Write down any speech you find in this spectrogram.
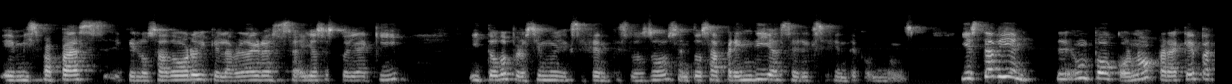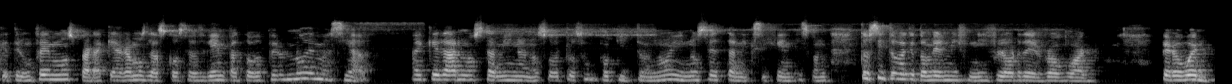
Eh, mis papás, que los adoro y que la verdad gracias a ellos estoy aquí, y todo, pero sí muy exigentes los dos. Entonces aprendí a ser exigente conmigo mismo. Y está bien, eh, un poco, ¿no? ¿Para qué? Para que triunfemos, para que hagamos las cosas bien, para todo, pero no demasiado. Hay que darnos también a nosotros un poquito, ¿no? Y no ser tan exigentes. Con... Entonces sí tuve que tomar mi, flor de water. Pero bueno,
